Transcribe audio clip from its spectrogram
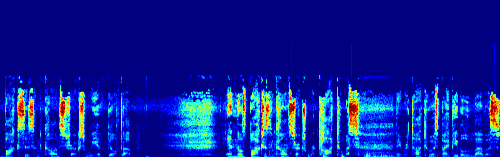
boxes and constructs we have built up. And those boxes and constructs were taught to us. They were taught to us by people who love us.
